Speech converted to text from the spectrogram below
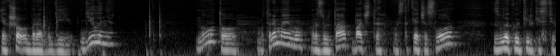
Якщо оберемо дію ділення, ну то отримаємо результат, бачите, ось таке число з великою кількістю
